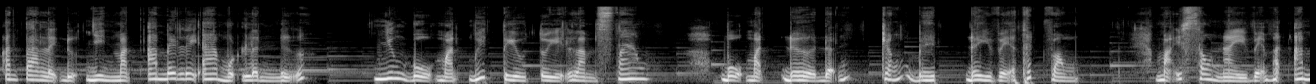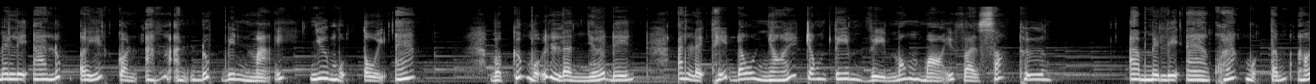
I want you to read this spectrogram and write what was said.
Anh ta lại được nhìn mặt Amelia một lần nữa, nhưng bộ mặt mới tiều tụy làm sao. Bộ mặt đờ đẫn, trắng bệt, đầy vẻ thất vọng. Mãi sau này vẻ mặt Amelia lúc ấy còn ám ảnh Dobbin mãi như một tội ác. Và cứ mỗi lần nhớ đến, anh lại thấy đau nhói trong tim vì mong mỏi và xót thương. Amelia khoác một tấm áo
